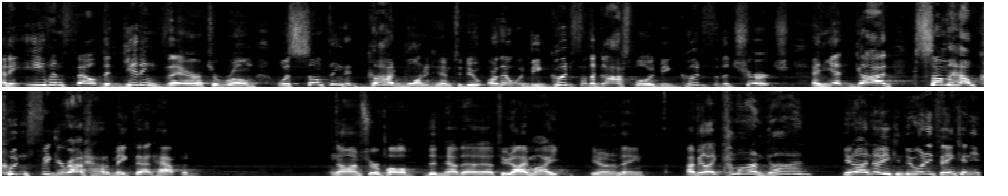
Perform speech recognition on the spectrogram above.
And he even felt that getting there to Rome was something that God wanted him to do, or that would be good for the gospel, it would be good for the church. And yet God somehow couldn't figure out how to make that happen. No, I'm sure Paul didn't have that attitude. I might. You know what I mean? I'd be like, come on, God. You know, I know you can do anything. Can you,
